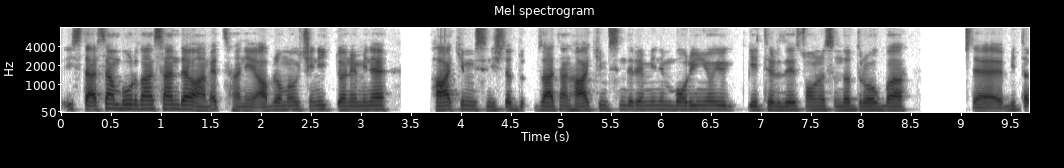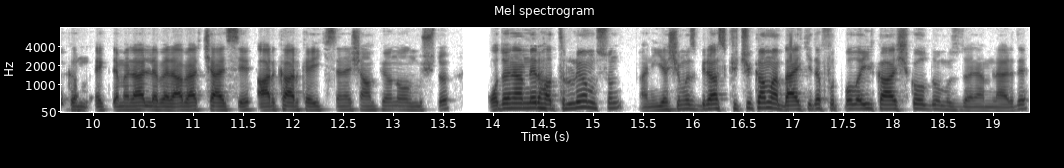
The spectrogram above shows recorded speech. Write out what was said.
İstersen buradan sen devam et. Hani Abramovich'in ilk dönemine hakim misin? İşte zaten hakimsindir eminim. Mourinho'yu getirdi. Sonrasında Drogba işte bir takım eklemelerle beraber Chelsea arka arkaya iki sene şampiyon olmuştu. O dönemleri hatırlıyor musun? Hani yaşımız biraz küçük ama belki de futbola ilk aşık olduğumuz dönemlerdi.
